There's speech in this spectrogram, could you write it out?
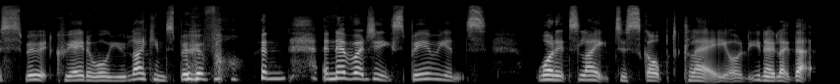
spirit creator all you like in spirit form and and never actually experience what it's like to sculpt clay or you know like that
